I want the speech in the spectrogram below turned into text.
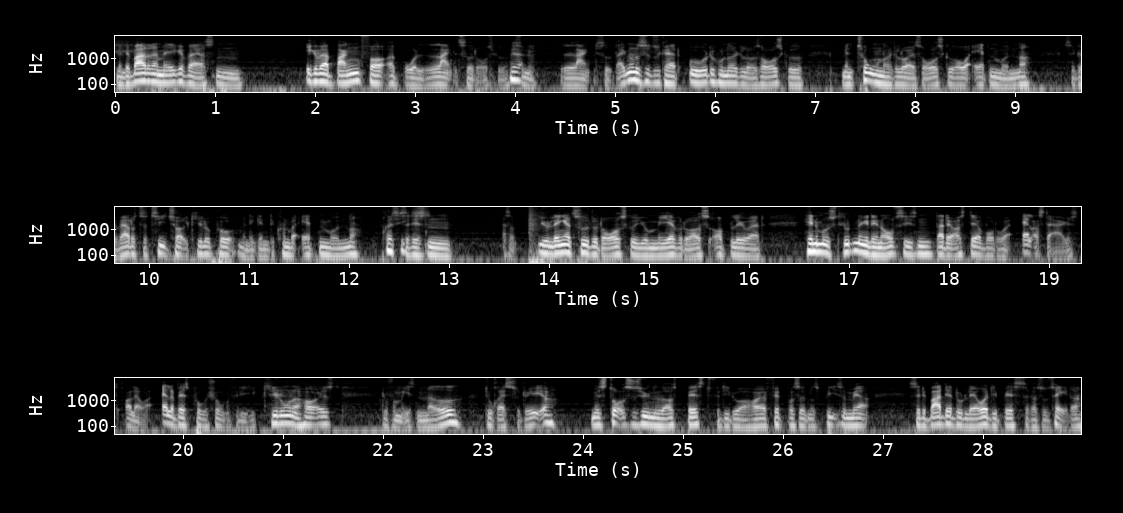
Men det er bare det der med ikke at være sådan, ikke at være bange for at bruge lang tid et overskud. Ja. Ja. Lang tid. Der er ikke nogen, der siger, at du skal have et 800 kalorier overskud, men 200 kalorier overskud over 18 måneder. Så det kan være, at du tager 10-12 kilo på, men igen, det kun var 18 måneder. Præcis. Så det er sådan, altså, jo længere tid du er overskud, jo mere vil du også opleve, at hen mod slutningen af din off-season, der er det også der, hvor du er allerstærkest og laver allerbedst progression, fordi kiloen er højest, du får mest mad, du restituerer med stor sandsynlighed også bedst, fordi du har højere fedtprocent og spiser mere. Så det er bare det, du laver de bedste resultater.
